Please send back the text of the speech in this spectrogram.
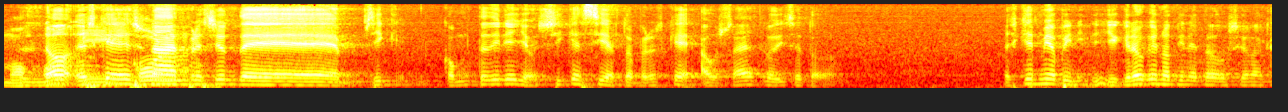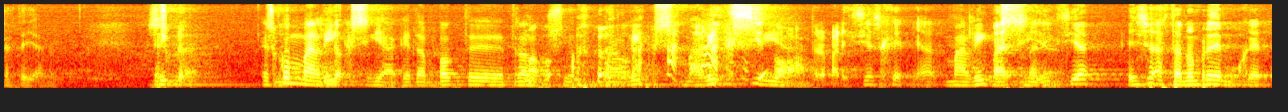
Mojo no, es que es una expresión de. Sí, ¿Cómo te diría yo? Sí que es cierto, pero es que Ausáez lo dice todo. Es que es mi opinión. Y creo que no tiene traducción al castellano. Sí, És, no- és com Malíxia, que tampoc té traducció. Malix, Malíxia. Oh, pero Malixia es genial. Malixia. Ma- Malixia es hasta nombre de mujer.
